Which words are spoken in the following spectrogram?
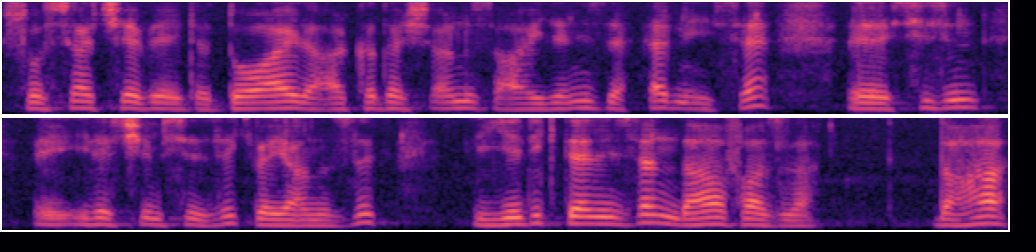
sosyal çevreyle, doğayla, arkadaşlarınızla, ailenizle her neyse e, sizin e, iletişimsizlik ve yalnızlık yediklerinizden daha fazla, daha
